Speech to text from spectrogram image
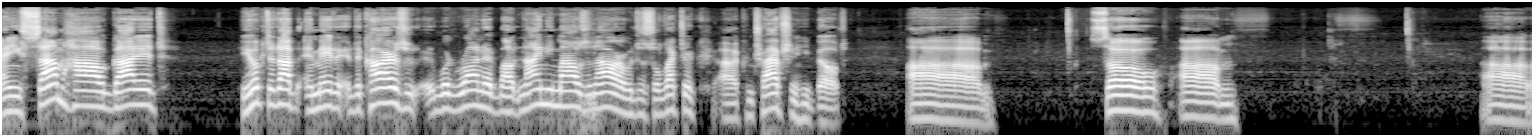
and he somehow got it. He hooked it up and made it. The cars would run at about 90 miles an hour with this electric uh, contraption he built. Um, so, um, uh,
